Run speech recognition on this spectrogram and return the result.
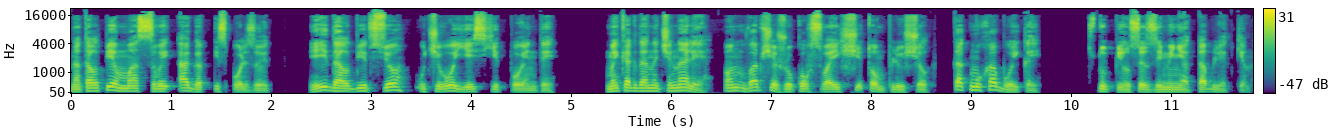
На толпе массовый агр использует. И долбит все, у чего есть хитпоинты. Мы когда начинали, он вообще жуков своих щитом плющил, как мухобойкой. Вступился за меня Таблеткин.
